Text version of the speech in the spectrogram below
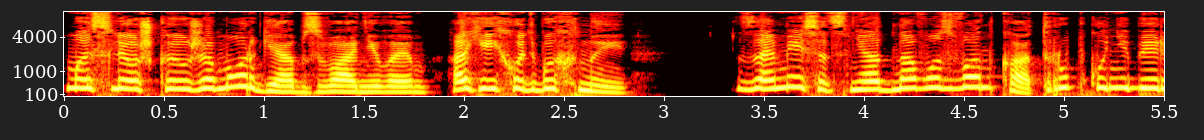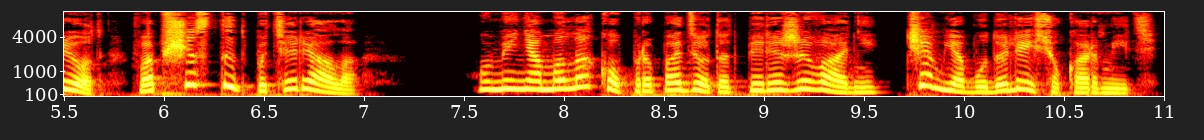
Мы с Лёшкой уже морги обзваниваем, а ей хоть бы хны. За месяц ни одного звонка, трубку не берет, вообще стыд потеряла. У меня молоко пропадет от переживаний. Чем я буду Лесю кормить?»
